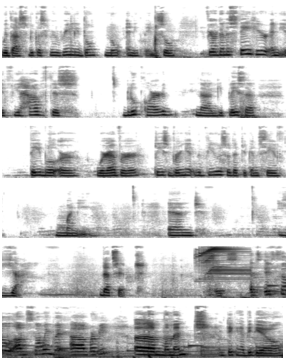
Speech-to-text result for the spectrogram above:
with us because we really don't know anything. So if you're gonna stay here and if you have this blue card na giplay sa table or wherever please bring it with you so that you can save money. And yeah. That's it. It's, it's, it's still um, snowing, but um, Barbie? um moment. I'm taking a video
